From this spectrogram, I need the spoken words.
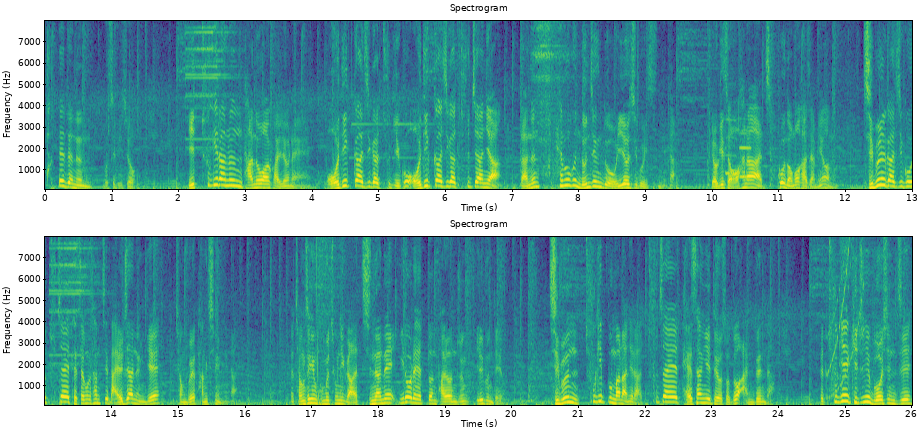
확대되는 모습이죠. 이 투기라는 단어와 관련해 어디까지가 투기고 어디까지가 투자냐 라는 해묵은 논쟁도 이어지고 있습니다. 여기서 하나 짚고 넘어가자면 집을 가지고 투자의 대상으로 삼지 말자는 게 정부의 방침입니다. 정세균 국무총리가 지난해 1월에 했던 발언 중 일부인데요. 집은 투기뿐만 아니라 투자의 대상이 되어서도 안 된다. 투기의 기준이 무엇인지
